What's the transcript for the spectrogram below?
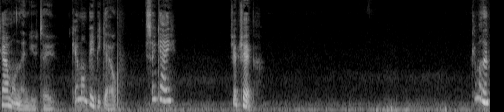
Come on then, you two. Come on, baby girl. It's okay. Chip, chip. Come on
